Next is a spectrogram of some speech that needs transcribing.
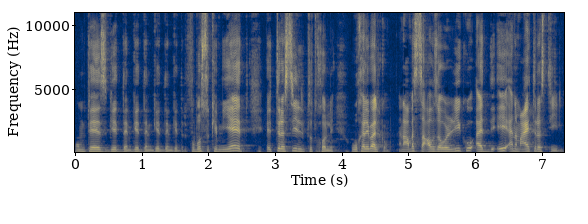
ممتاز جدا جدا جدا جدا. فبصوا كميات ال terrasteel اللي بتدخل لي. وخلي بالكم أنا بس عاوز اوريكم قد إيه أنا معايا terrasteel.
